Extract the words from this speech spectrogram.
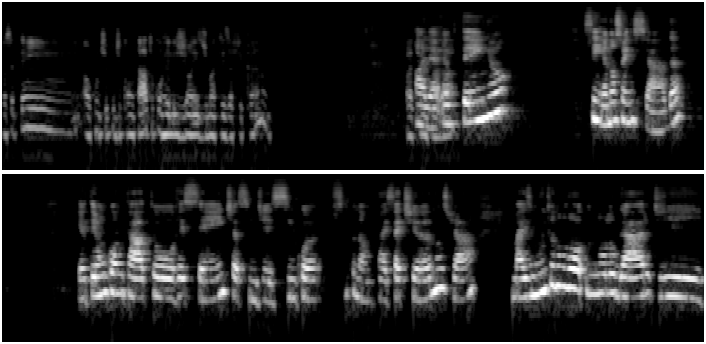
você tem algum tipo de contato com religiões de matriz africana? Olha, eu tenho. Sim, eu não sou iniciada. Eu tenho um contato recente, assim, de cinco anos. Cinco não, faz sete anos já mas muito no, no lugar de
